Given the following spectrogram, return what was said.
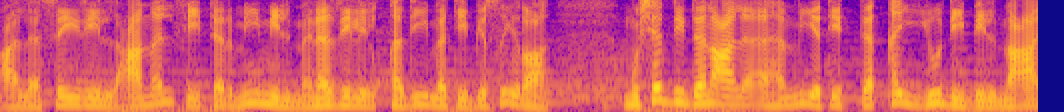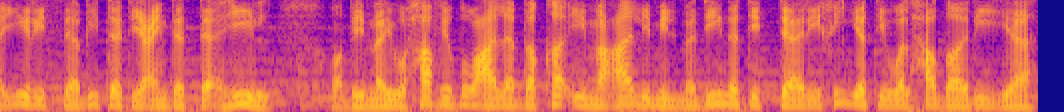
على سير العمل في ترميم المنازل القديمة بصيرة مشددا على أهمية التقيد بالمعايير الثابتة عند التأهيل وبما يحافظ على بقاء معالم المدينة التاريخية والحضارية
